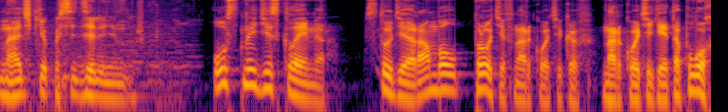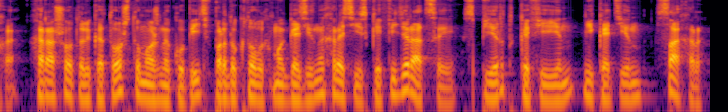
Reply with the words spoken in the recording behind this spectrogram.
на очке посидели немножко. Устный дисклеймер. Студия Rumble против наркотиков. Наркотики это плохо. Хорошо только то, что можно купить в продуктовых магазинах Российской Федерации. Спирт, кофеин, никотин, сахар.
